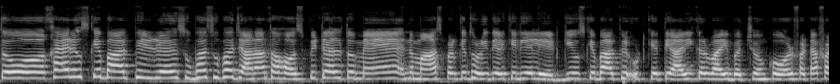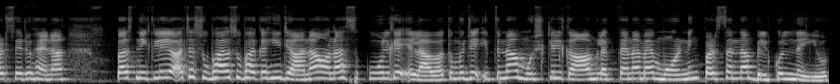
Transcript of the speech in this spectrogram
तो खैर, उसके बाद फिर सुबह सुबह जाना था हॉस्पिटल तो मैं नमाज़ पढ़ के थोड़ी देर के लिए लेट गई। उसके बाद फिर उठ के तैयारी करवाई बच्चों को और फटाफट से जो है ना बस निकले। अच्छा सुबह सुबह कहीं जाना होना स्कूल के अलावा तो मुझे इतना मुश्किल काम लगता है ना, मैं मॉर्निंग पर्सन ना, बिल्कुल नहीं हूँ।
